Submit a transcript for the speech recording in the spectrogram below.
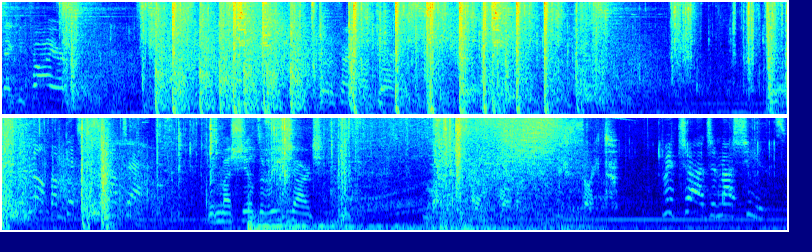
Taking fire. Good effect on target. Listen. I'm getting contact. Give my shields a recharge. Recharging my shields.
